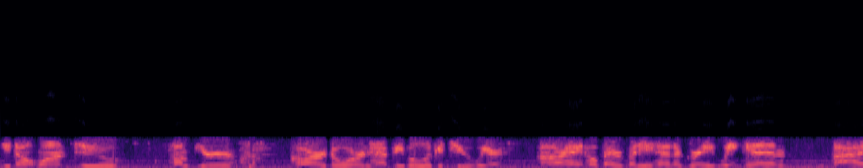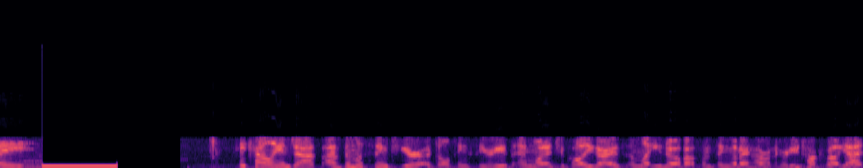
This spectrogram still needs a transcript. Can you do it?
you don't want to pump your car door and have people look at you weird. All right. Hope everybody had a great weekend. Bye. Hey, Kelly and Jeff. I've been listening to your adulting series and wanted to call you guys and let you know about something that I haven't heard you talk about yet.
